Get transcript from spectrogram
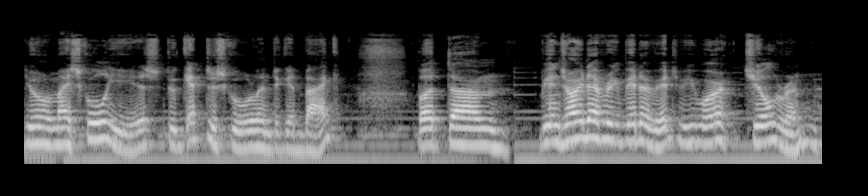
during my school years to get to school and to get back, but um, we enjoyed every bit of it. We were children,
